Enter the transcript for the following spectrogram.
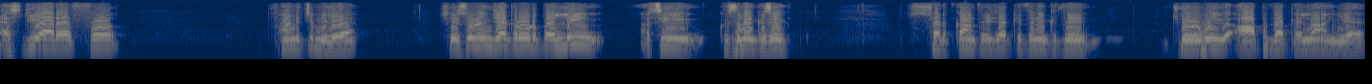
ਐਸਡੀਆਰਐਫ ਫੰਡ ਚ ਮਿਲਿਆ। 649 ਕਰੋੜ ਪਹਿਲਾਂ ਹੀ ਅਸੀਂ ਕਿਸੇ ਨਾ ਕਿਸੇ ਸੜਕਾਂ ਤੇ ਜਾਂ ਕਿਤੇ ਨਾ ਕਿਤੇ ਜੋ ਵੀ ਆਪ ਦਾ ਪਹਿਲਾਂ ਆਈ ਹੈ,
